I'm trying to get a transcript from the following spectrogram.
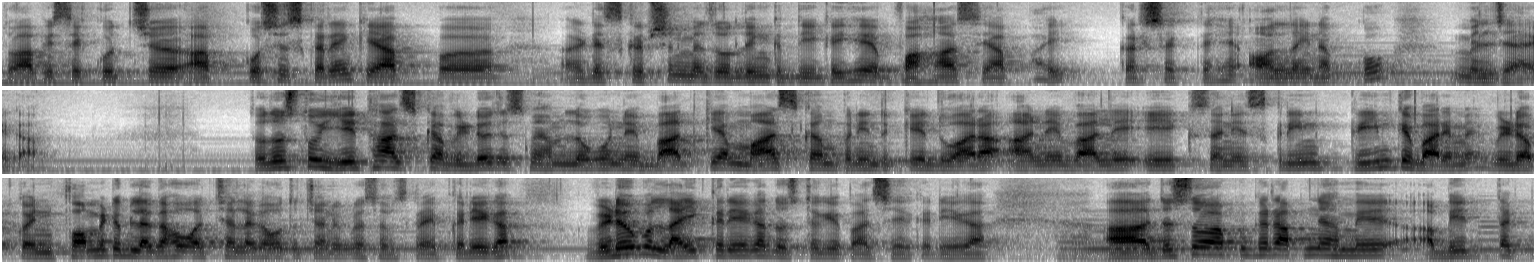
तो आप इसे कुछ, आप कोशिश करें कि आप डिस्क्रिप्शन में जो लिंक दी गई है, वहाँ से आप बाई कर सकते हैं। ऑनलाइन आपको मिल जाएगा। तो दोस्तों, ये था आज का वीडियो जिसमें हम लोगों ने बात किया मार्स कंपनी के द्वारा आने वाले एक सनस्क्रीन क्रीम के बारे में। वीडियो आपको इन्फॉर्मेटिव लगा हो अच्छा लगा हो तो चैनल को सब्सक्राइब करिएगा। वीडियो को लाइक करिएगा, दोस्तों के पास शेयर करिएगा। दोस्तों, आप अगर आपने हमें अभी तक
